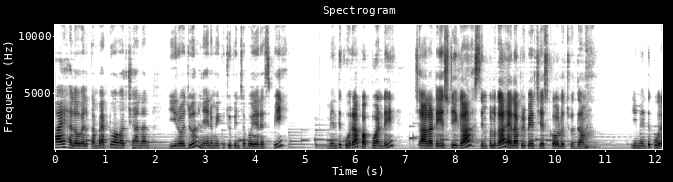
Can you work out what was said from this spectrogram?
Hi hello welcome back to our channel. ఈరోజు నేను మీకు చూపించబోయే రెసిపీ మెంతికూర పప్పు అండి. చాలా టేస్టీగా సింపుల్గా ఎలా ప్రిపేర్ చేసుకోవాలో చూద్దాం. ఈ మెంతికూర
